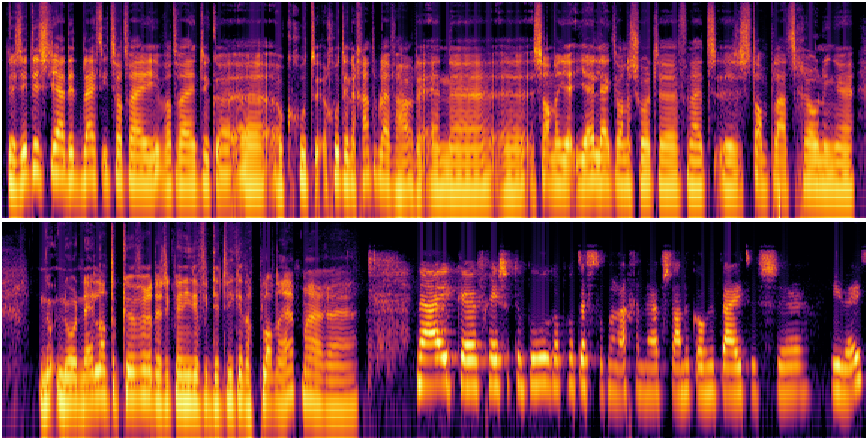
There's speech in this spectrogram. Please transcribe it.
Dus dit, is, ja, dit blijft iets wat wij, wat wij natuurlijk uh, ook goed, goed in de gaten blijven houden. En Sanne, jij, jij, lijkt wel een soort vanuit standplaats Groningen Noord-Nederland te coveren. Dus ik weet niet of je dit weekend nog plannen hebt, maar... Nou, ik vrees dat de boerenprotest op mijn agenda heb staan de komende tijd. Dus wie weet.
